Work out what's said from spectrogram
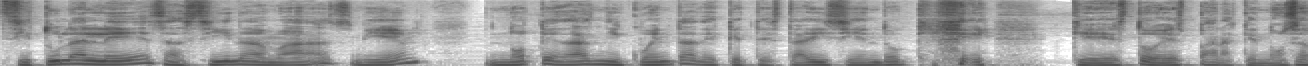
si tú la lees así nada más, bien, no te das ni cuenta de que te está diciendo que, que esto es para que no se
